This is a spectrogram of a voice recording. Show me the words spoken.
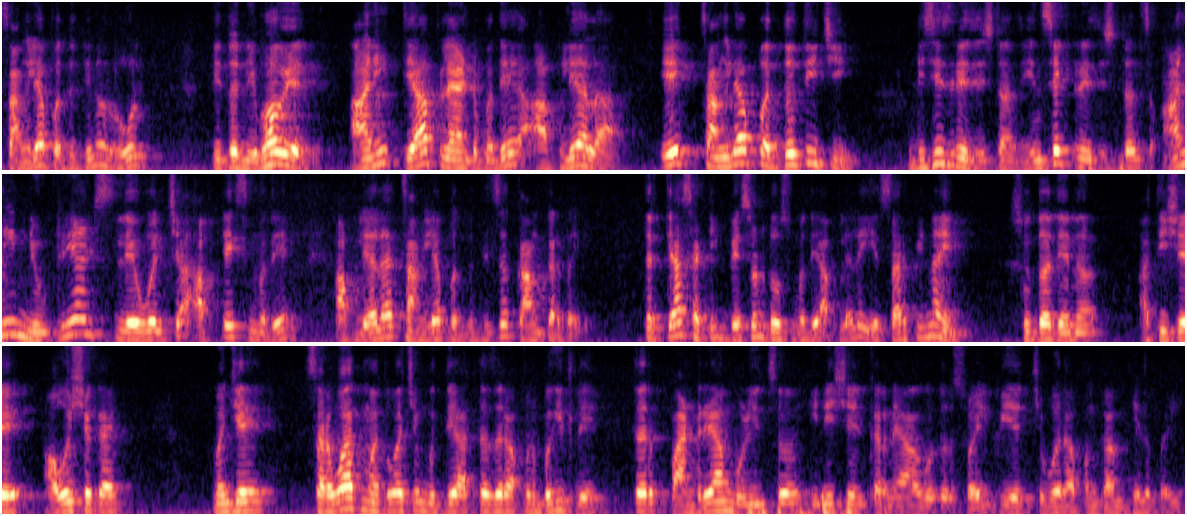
चांगल्या पद्धतीनं रोल तिथं निभावेल. आणि त्या प्लॅन्टमध्ये आपल्याला एक चांगल्या पद्धतीची डिसीज रेजिस्टन्स इन्सेक्ट रेजिस्टन्स आणि न्यूट्रियंट्स लेवलच्या अपटेक्समध्ये आपल्याला चांगल्या पद्धतीचं काम करता येईल. तर त्यासाठी बेसल डोसमध्ये आपल्याला एस आर पी नाईन सुद्धा देणं अतिशय आवश्यक आहे. म्हणजे सर्वात महत्त्वाचे मुद्दे आता जर आपण बघितले तर पांढऱ्या मुळीचं इनिशिएट करण्या अगोदर सॉईल पीएचच्या वर आपण काम केलं पाहिजे.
